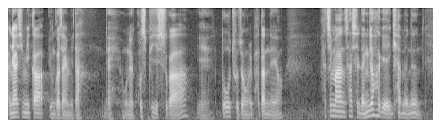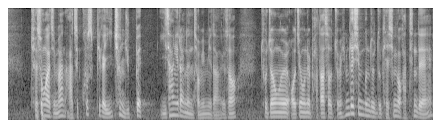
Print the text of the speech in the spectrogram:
안녕하십니까 윤 과장입니다. 네 오늘 코스피 지수가 예, 또 조정을 받았네요. 하지만 사실 냉정하게 얘기하면은 죄송하지만 아직 코스피가 2,600 이상이라는 점입니다. 그래서 조정을 어제 오늘 받아서 좀 힘드신 분들도 계신 것 같은데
